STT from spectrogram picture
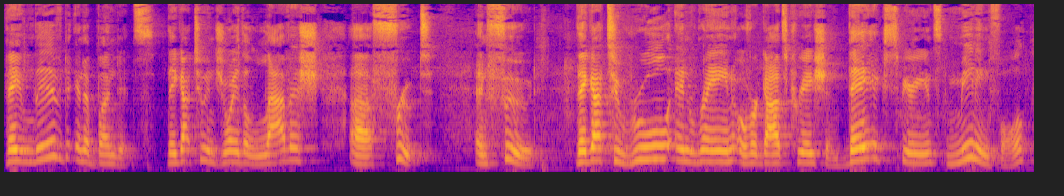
They lived in abundance. They got to enjoy the lavish uh, fruit and food. They got to rule and reign over God's creation. They experienced meaningful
